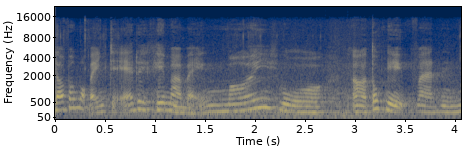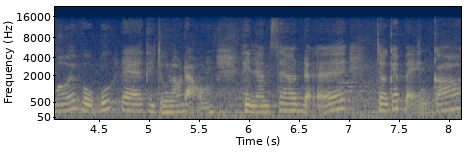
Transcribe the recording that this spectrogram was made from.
đối với một bạn trẻ đi khi mà bạn mới vừa uh, tốt nghiệp và mới vừa bước ra thị trường lao động thì làm sao để cho các bạn có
